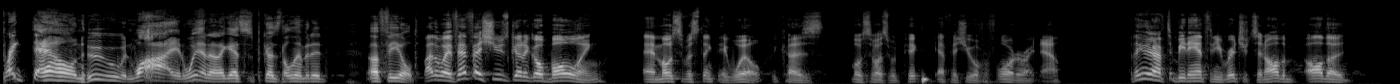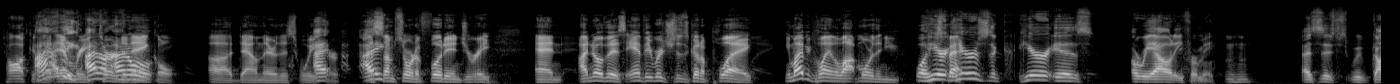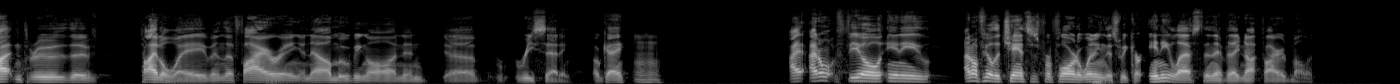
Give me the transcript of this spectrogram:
break down who and why and when. And I guess it's because the limited uh, field. By the way, if FSU is going to go bowling, and most of us think they will, because most of us would pick FSU over Florida right now, I think they're going to have to beat Anthony Richardson. All the all the talk is I that think- Emory I don't- turned I an don't- ankle uh, down there this week I- or I- has some sort of foot injury. And I know this: Anthony Richardson's going to play. He might be playing a lot more than you. Well, here expect. here's the here is a reality for me. Mm-hmm. As this, we've gotten through the tidal wave and the firing, and now moving on and uh, resetting. Okay. Mm-hmm. I, I don't feel any. I don't feel the chances for Florida winning this week are any less than if they not fired Mullen.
